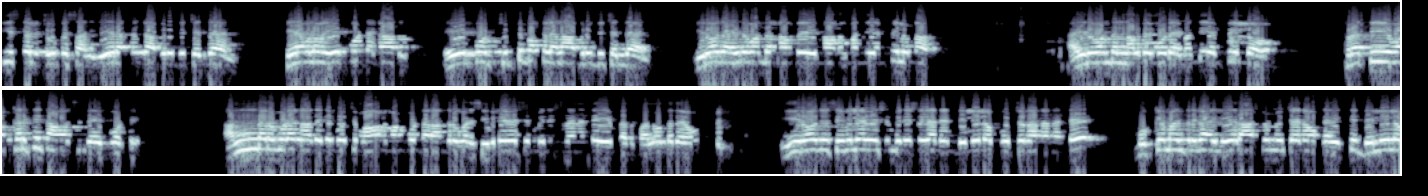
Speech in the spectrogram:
తీసుకెళ్ళి చూపిస్తాను. ఏ రకంగా అభివృద్ధి చెందాయని. కేవలం ఎయిర్పోర్టే కాదు ఎయిర్పోర్ట్ చుట్టుపక్కల ఎలా అభివృద్ధి చెందాయని. ఈ రోజు ఐదు వందల నలభై నాలుగు మంది ఎంపీలు ఉన్నారు. ఐదు వందల నలభై మూడు మంది ఎంపీల్లో ప్రతి ఒక్కరికి కావాల్సింది ఎయిర్పోర్ట్. అందరూ కూడా నా దగ్గరికి వచ్చి మామూలుగా అనుకుంటారు అందరూ కూడా సివిల్ ఏవియేషన్ మినిస్టర్ అని అంటే ఏం పెద్ద పని ఉండదేమో. ఈ రోజు సివిల్ ఏవియేషన్ మినిస్టర్గా నేను ఢిల్లీలో కూర్చున్నానంటే ముఖ్యమంత్రిగా ఏ రాష్ట్రం నుంచైనా ఒక వ్యక్తి ఢిల్లీలో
